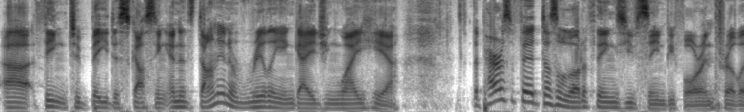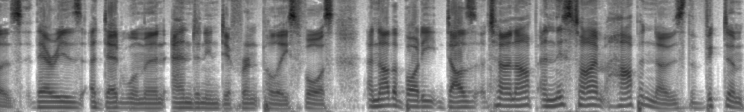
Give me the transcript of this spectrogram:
uh, thing to be discussing, and it's done in a really engaging way here. The Paris Affair does a lot of things you've seen before in thrillers. There is a dead woman and an indifferent police force. Another body does turn up, and this time Harper knows the victim.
